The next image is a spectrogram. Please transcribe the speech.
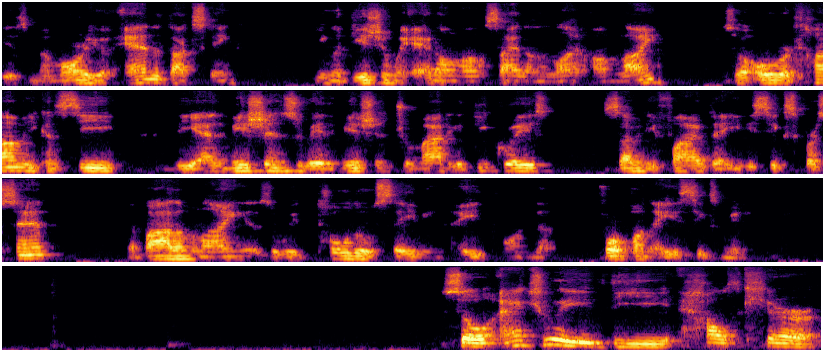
is Memorial and DocsLink. In addition, we add on on site online. online. So over time, you can see the admissions, readmission dramatically decrease, 75 to 86 percent. The bottom line is with total saving 8.4.86 million. So actually, the healthcare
